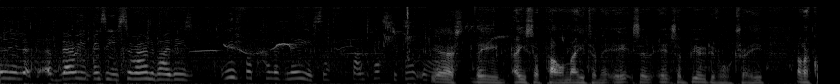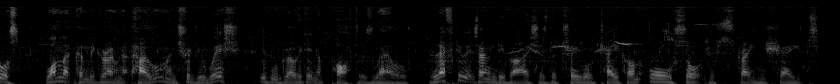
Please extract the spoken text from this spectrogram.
Look, very busy, surrounded by these beautiful coloured leaves. They're fantastic, aren't they? Yes, the Acer palmatum, it's a, it's a beautiful tree. And of course, one that can be grown at home, and should you wish, you can grow it in a pot as well. Left to its own devices, the tree will take on all sorts of strange shapes.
